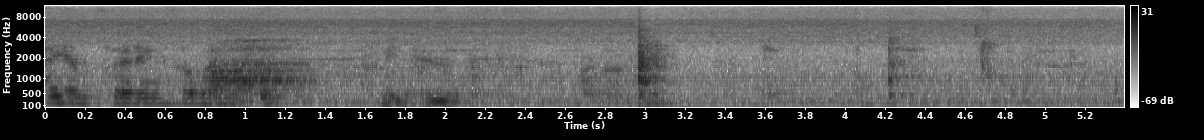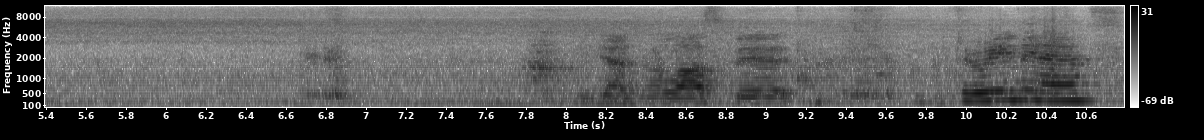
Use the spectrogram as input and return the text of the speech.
I am sweating so bad. Me too. You down to the last bit? Three minutes.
